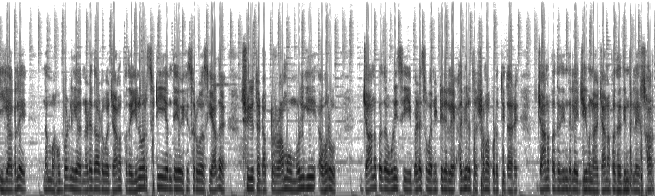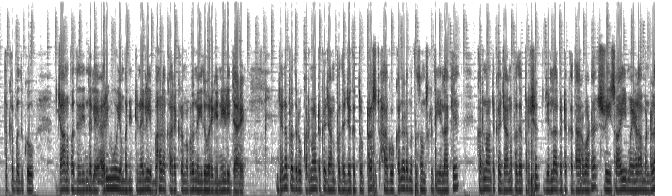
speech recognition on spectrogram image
ಈಗಾಗಲೇ ನಮ್ಮ ಹುಬ್ಬಳ್ಳಿಯ ನಡೆದಾಡುವ ಜಾನಪದ ಯೂನಿವರ್ಸಿಟಿ ಎಂದೇ ಹೆಸರುವಾಸಿಯಾದ ಶ್ರೀಯುತ ಡಾಕ್ಟರ್ ರಾಮು ಮುಲ್ಗಿ ಅವರು ಜಾನಪದ ಉಳಿಸಿ ಬೆಳೆಸುವ ನಿಟ್ಟಿನಲ್ಲಿ ಅವಿರತ ಶ್ರಮ ಪಡುತ್ತಿದ್ದಾರೆ. ಜಾನಪದದಿಂದಲೇ ಜೀವನ, ಜಾನಪದದಿಂದಲೇ ಸಾರ್ಥಕ ಬದುಕು, ಜಾನಪದದಿಂದಲೇ ಅರಿವು ಎಂಬ ನಿಟ್ಟಿನಲ್ಲಿ ಬಹಳ ಕಾರ್ಯಕ್ರಮಗಳನ್ನು ಇದುವರೆಗೆ ನೀಡಿದ್ದಾರೆ. ಜನಪದರು ಕರ್ನಾಟಕ ಜಾನಪದ ಜಗತ್ತು ಟ್ರಸ್ಟ್ ಹಾಗೂ ಕನ್ನಡ ಮತ್ತು ಸಂಸ್ಕೃತಿ ಇಲಾಖೆ, ಕರ್ನಾಟಕ ಜಾನಪದ ಪರಿಷತ್, ಜಿಲ್ಲಾ ಘಟಕ ಧಾರವಾಡ, ಶ್ರೀ ಸಾಯಿ ಮಹಿಳಾ ಮಂಡಳ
